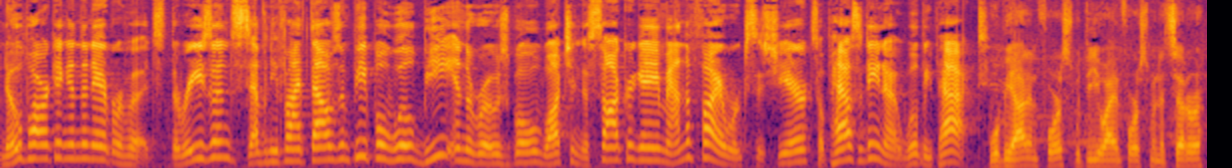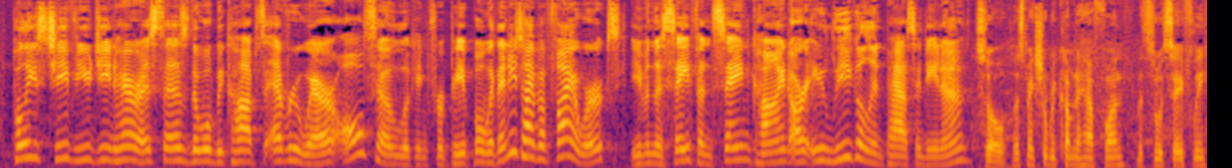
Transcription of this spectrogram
No parking in the neighborhoods. The reason 75,000 people will be in the Rose Bowl watching the soccer game and the fireworks this year, so Pasadena will be packed. We'll be out in force with DUI enforcement, etc. Police Chief Eugene Harris says there will be cops everywhere also looking for people with any type of fireworks. Even the safe and sane kind are illegal in Pasadena. So let's make sure we come to have fun. Let's do it safely.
